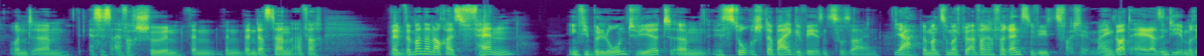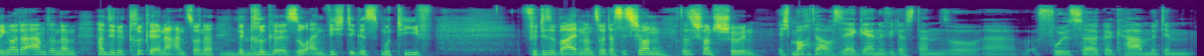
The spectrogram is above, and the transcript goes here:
Und ähm, es ist einfach schön, wenn, wenn, wenn das dann einfach, wenn, wenn man dann auch als Fan irgendwie belohnt wird, ähm, historisch dabei gewesen zu sein. Ja. Wenn man zum Beispiel einfach Referenzen wie zum Beispiel, mein Gott, ey, da sind die im Ring heute Abend und dann haben die eine Krücke in der Hand, so, ne? Mhm. Eine Krücke ist so ein wichtiges Motiv für diese beiden und so. Das ist schon, das ist schon schön. Ich mochte auch sehr gerne, wie das dann so äh, Full Circle kam mit dem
